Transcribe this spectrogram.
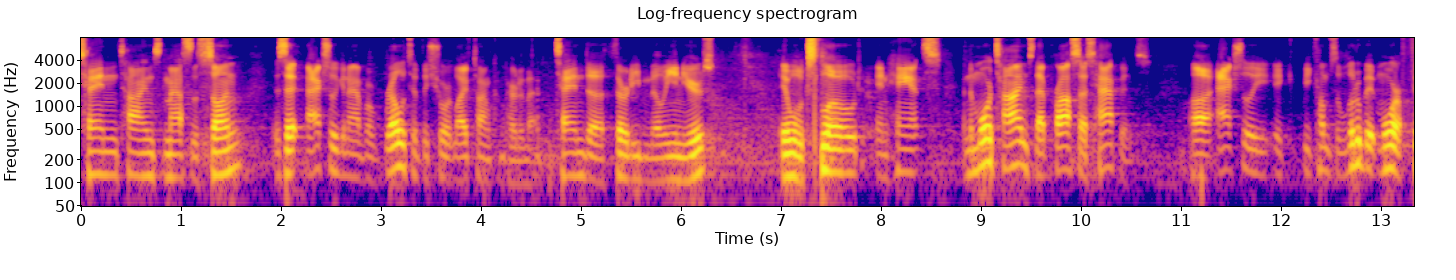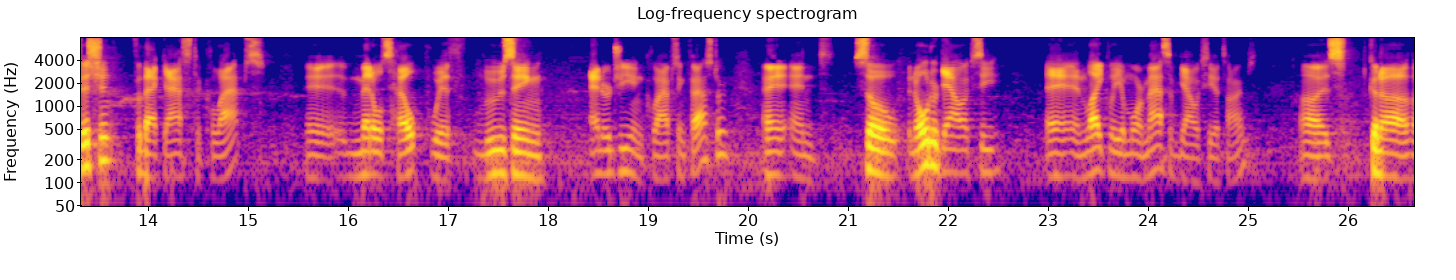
10 times the mass of the sun is actually going to have a relatively short lifetime compared to that 10 to 30 million years. It will explode, enhance, and the more times that process happens, uh, actually it becomes a little bit more efficient for that gas to collapse. Uh, metals help with losing energy and collapsing faster. And, and, so an older galaxy, and likely a more massive galaxy at times, uh, is going to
